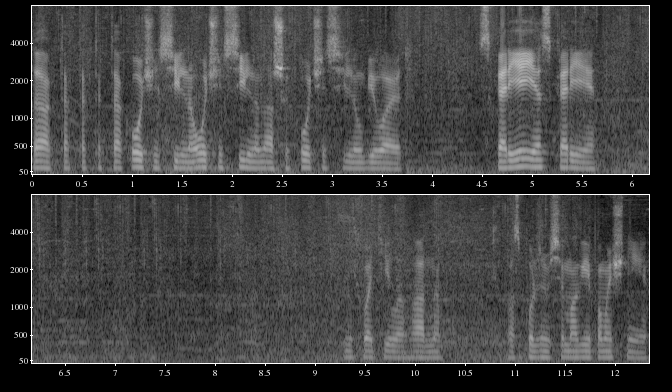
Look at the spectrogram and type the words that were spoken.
Так, так, так, так, так. Очень сильно, очень сильно наших, очень сильно убивают. Скорее, скорее. Не хватило, ладно. Воспользуемся магией помощнее.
